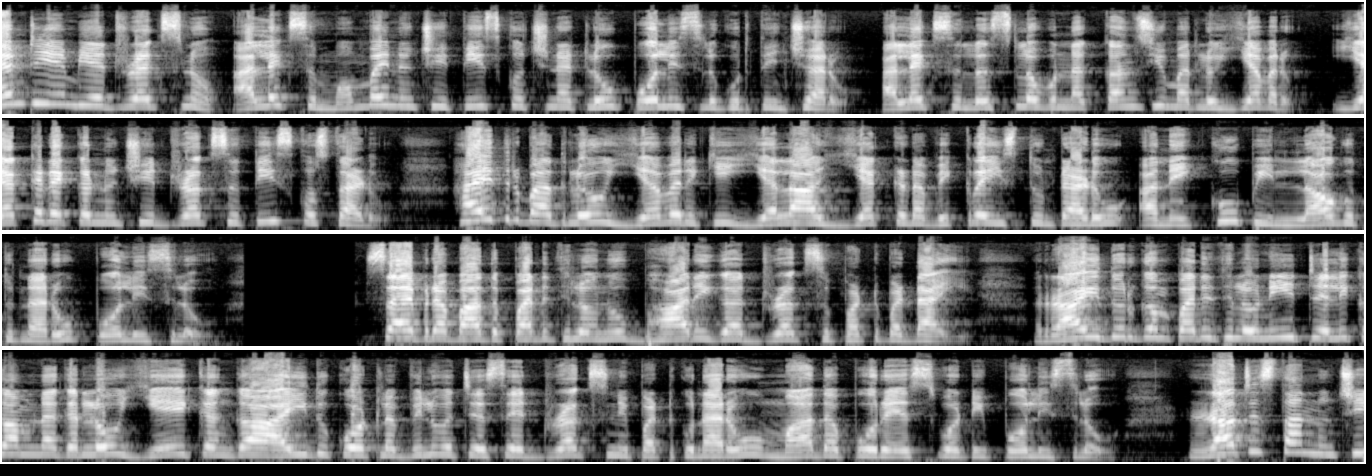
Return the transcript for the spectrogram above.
ఎంటీఎంఏ డ్రగ్స్ను అలెక్స్ ముంబై నుంచి తీసుకొచ్చినట్లు పోలీసులు గుర్తించారు. అలెక్స్ లిస్ట్లో ఉన్న కన్స్యూమర్లు ఎవరు? ఎక్కడెక్కడి నుంచి డ్రగ్స్ తీసుకొస్తాడు? హైదరాబాద్లో ఎవరికి ఎలా ఎక్కడ విక్రయిస్తుంటాడు? అనే కూపి లాగుతున్నారు పోలీసులు. సైబరాబాద్ పరిధిలోనూ భారీగా డ్రగ్స్ పట్టుబడ్డాయి. రాయదుర్గం పరిధిలోని టెలికాం నగర్లో ఏకంగా ఐదు కోట్ల విలువ చేసే డ్రగ్స్ని పట్టుకున్నారు మాదాపూర్ ఎస్ఓటి పోలీసులు. రాజస్థాన్ నుంచి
